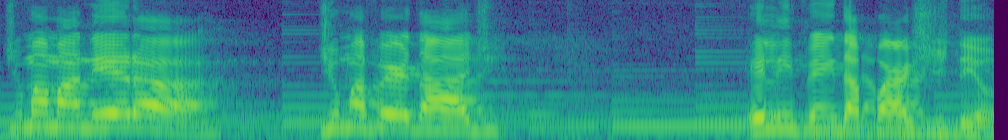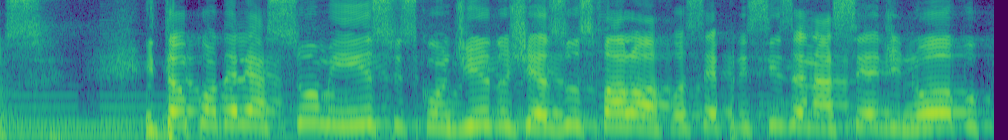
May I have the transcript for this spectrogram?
de uma maneira, de uma verdade. Ele vem da parte de Deus. Então, quando ele assume isso escondido, Jesus fala: ó, você precisa nascer de novo,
